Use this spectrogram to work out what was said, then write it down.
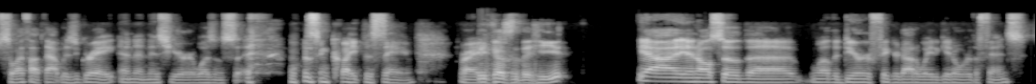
so I thought that was great. And then this year it wasn't wasn't quite the same, right? because of the heat. Yeah, and also the well, the deer figured out a way to get over the fence.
